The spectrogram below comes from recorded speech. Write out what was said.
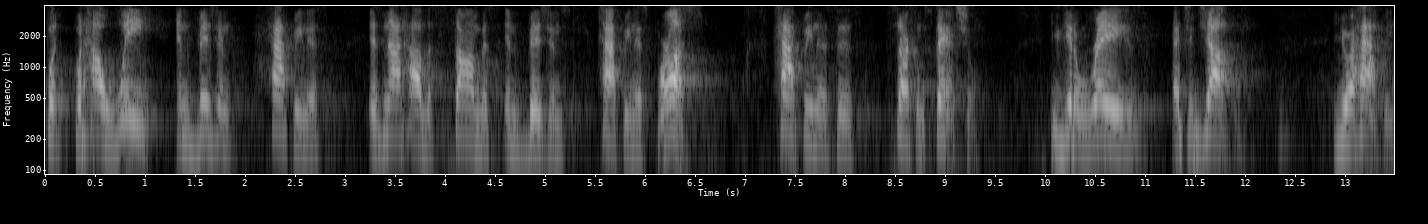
But, but how we envision happiness is not how the psalmist envisions happiness. For us, happiness is circumstantial. You get a raise at your job, you're happy.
